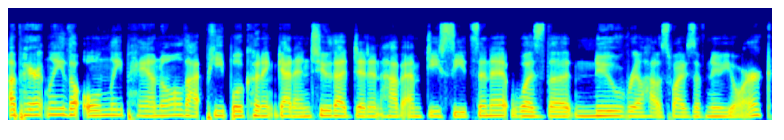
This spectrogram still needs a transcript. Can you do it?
apparently, the only panel that people couldn't get into that didn't have empty seats in it was the new Real Housewives of New York,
